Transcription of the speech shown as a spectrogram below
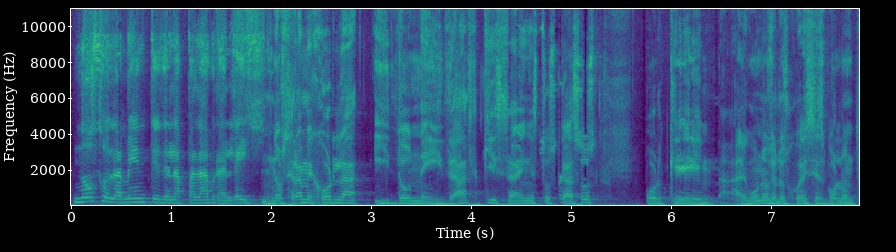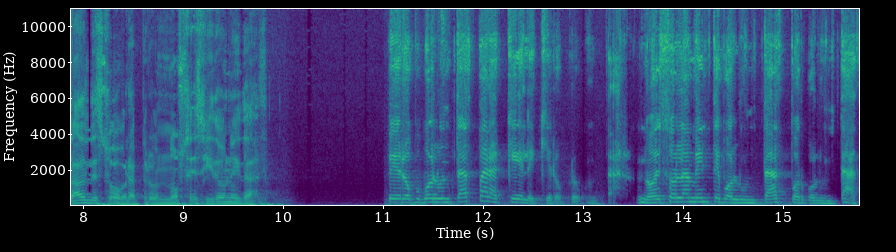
no solamente de la palabra ley. ¿No será mejor la idoneidad quizá en estos casos? Porque a algunos de los jueces voluntad les sobra, pero no sé si idoneidad. Pero voluntad para qué le quiero preguntar. No es solamente voluntad por voluntad,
